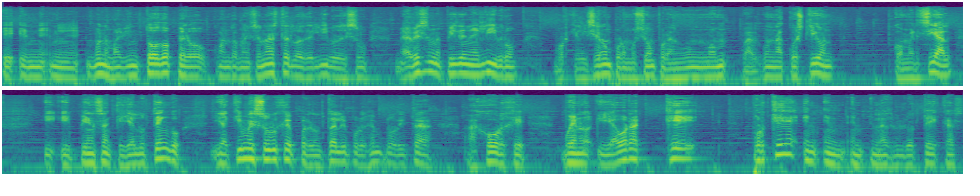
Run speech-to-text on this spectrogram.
Eh, en, bueno, más bien todo, pero cuando mencionaste lo del libro, eso, a veces me piden el libro porque le hicieron promoción por, algún, alguna cuestión comercial y, piensan que ya lo tengo. Y aquí me surge preguntarle, por ejemplo, ahorita a Jorge, bueno, y ahora, ¿qué, ¿por qué en, en, las bibliotecas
